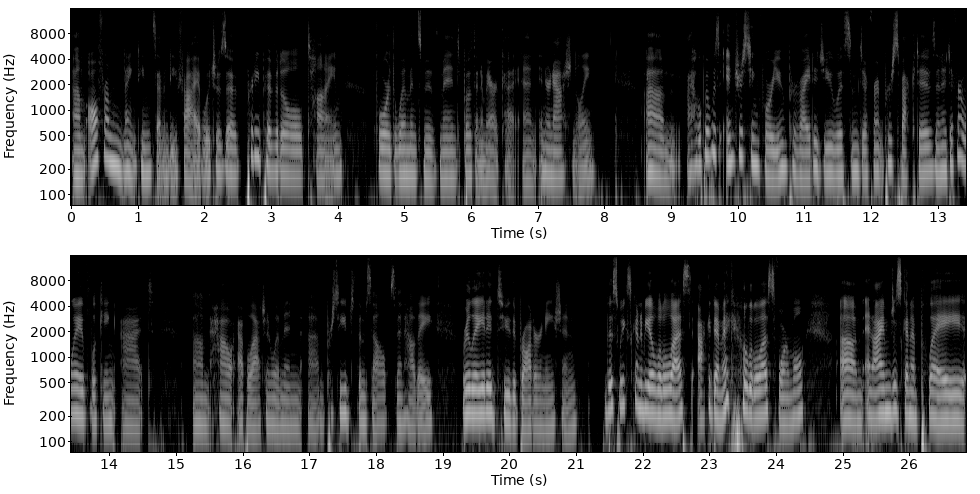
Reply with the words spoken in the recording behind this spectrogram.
um, all from 1975, which was a pretty pivotal time for the women's movement, both in America and internationally. Um, I hope it was interesting for you and provided you with some different perspectives and a different way of looking at um, how Appalachian women um, perceived themselves and how they related to the broader nation. This week's going to be a little less academic, a little less formal, um, and I'm just going to play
